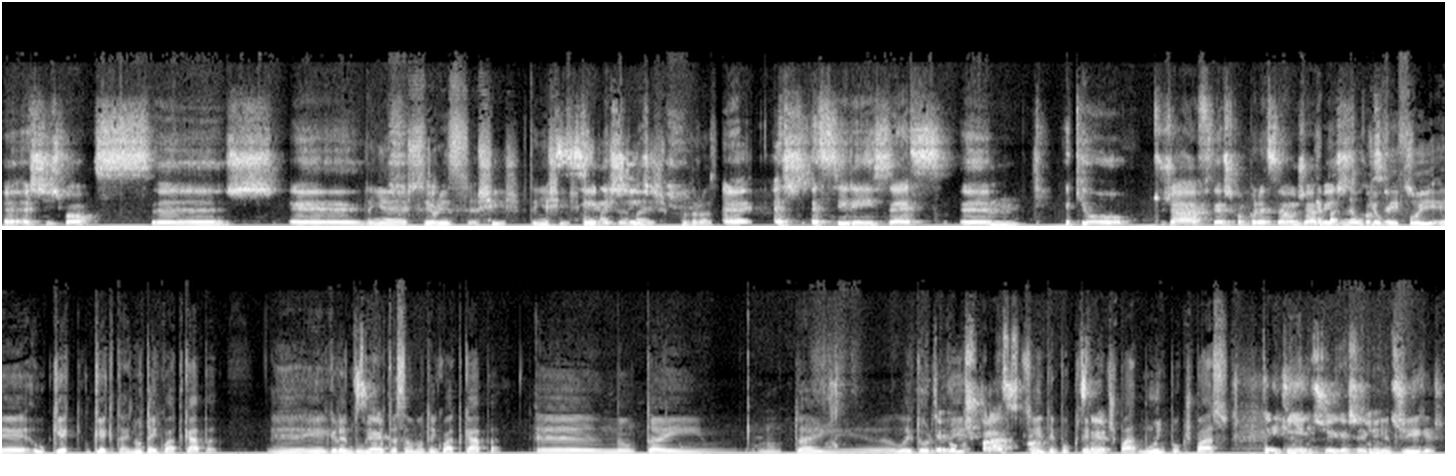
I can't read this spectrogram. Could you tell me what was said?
a Xbox. Uh, uh, tem a Series X, tem a X, Series é mais, X. mais poderosa. a, a Series S, um, aquilo tu já fizeste comparação, já Epá, viste? não, o que eu vi foi é, o, que é, que- o que é que tem. Não tem 4K, é, é a grande Certo. limitação, não tem 4K, é, não tem, não tem é, leitor Tem de pouco disco. espaço? Sim, não? tem pouco, tem Certo. muito espaço, muito pouco espaço. Tem 500 GB. Tem 500 gigas.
